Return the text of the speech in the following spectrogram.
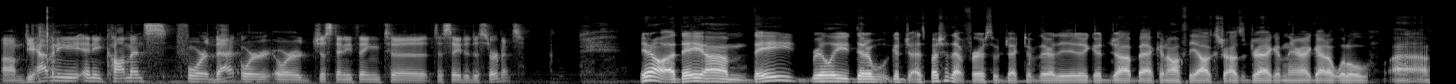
Um, do you have any any comments for that, or or just anything to to say to Disturbance? You know, uh, they um they really did a good job, especially that first objective there. They did a good job backing off the Alexstrasza Dragon there. I got a little uh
